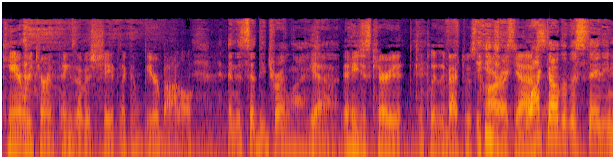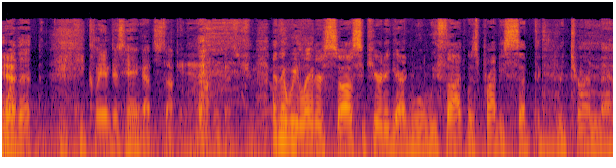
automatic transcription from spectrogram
can return things that was shaped like a beer bottle. And it said Detroit Lions. Yeah, and he just carried it completely back to his car. I guess. walked out of the stadium Yeah. with it. He, he claimed his hand got stuck in it. I don't think that's true though. And then we later saw a security guard who we thought was probably set to return that.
